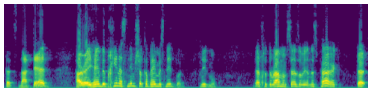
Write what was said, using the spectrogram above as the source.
that's not dead. That's what the Rambam says over in this parak that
